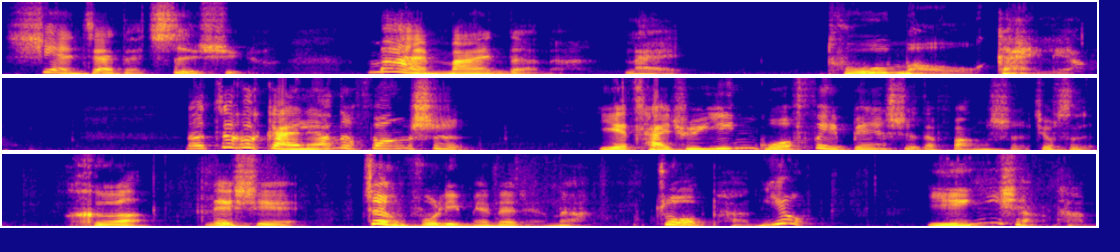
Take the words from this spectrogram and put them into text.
现在的秩序，慢慢的呢来图谋改良。那这个改良的方式，也采取英国废边式的方式，就是和那些政府里面的人呢做朋友，影响他们。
